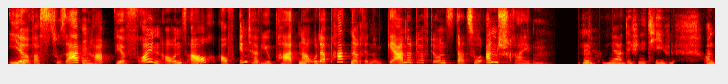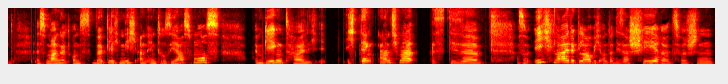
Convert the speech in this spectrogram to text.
ihr was zu sagen habt? Wir freuen uns auch auf Interviewpartner oder Partnerinnen. Gerne dürft ihr uns dazu anschreiben. Hm, ja, definitiv. Und es mangelt uns wirklich nicht an Enthusiasmus. Im Gegenteil, ich, ich denke manchmal ist diese, also ich leide, glaube ich, unter dieser Schere zwischen,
